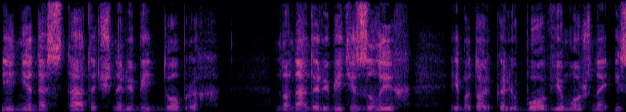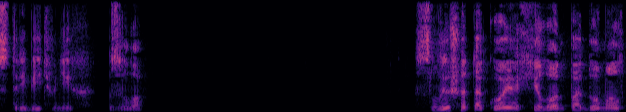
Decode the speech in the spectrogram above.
И недостаточно любить добрых, но надо любить и злых, ибо только любовью можно истребить в них зло. Слыша такое, Хилон подумал,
